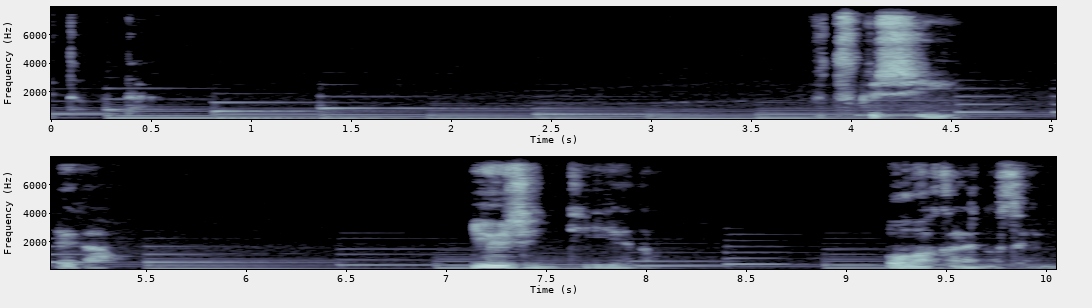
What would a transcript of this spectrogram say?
と歌。美しい笑顔。友人 T へのお別れの宣言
